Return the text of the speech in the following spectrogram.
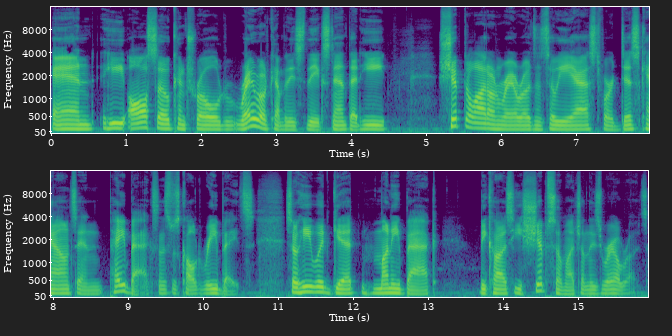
And he also controlled railroad companies to the extent that he shipped a lot on railroads, and so he asked for discounts and paybacks, and this was called rebates. So he would get money back because he shipped so much on these railroads.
